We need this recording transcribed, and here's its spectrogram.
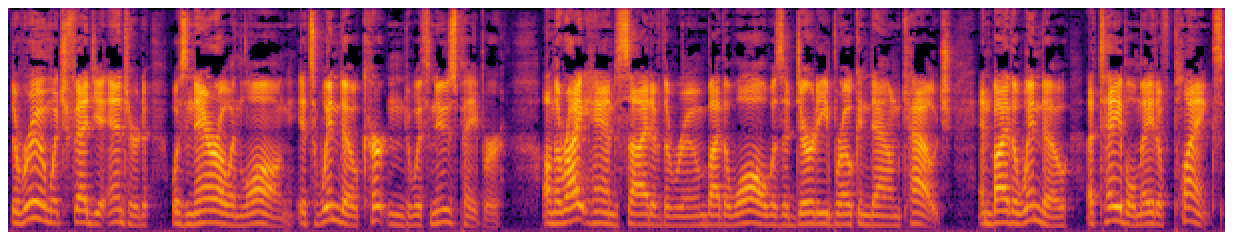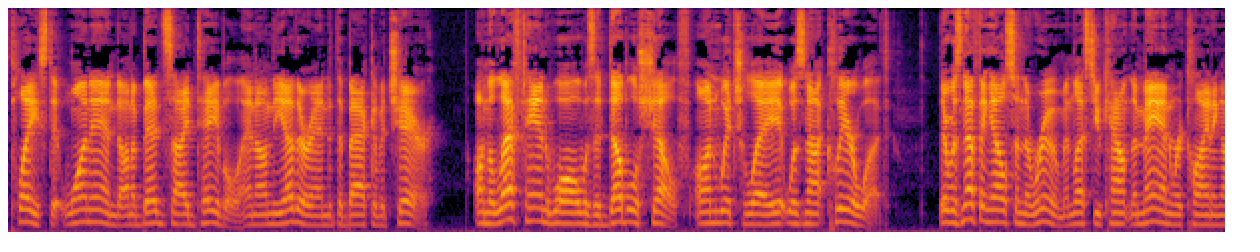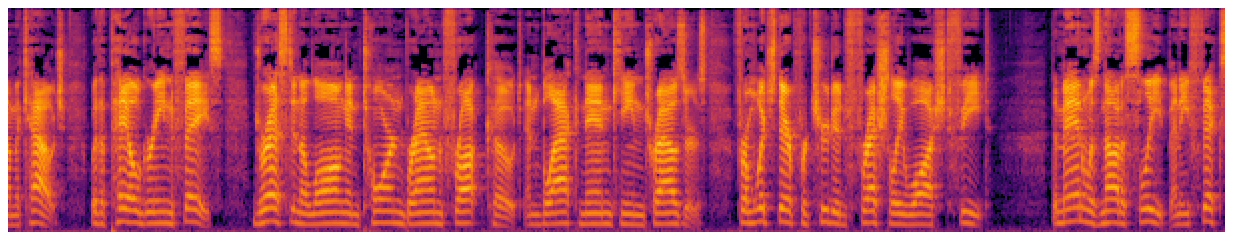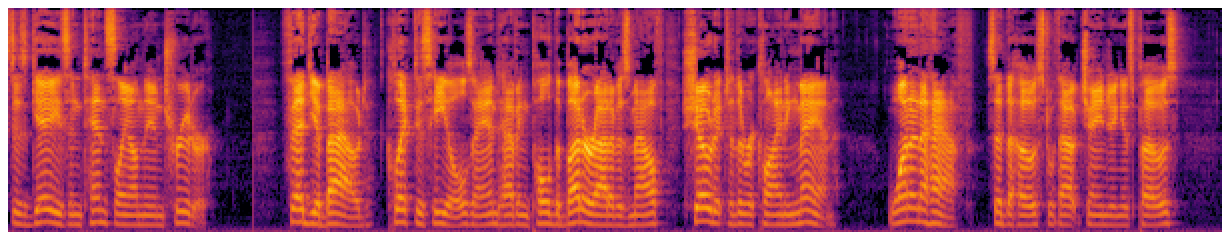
The room which Fedya entered was narrow and long, its window curtained with newspaper. On the right hand side of the room, by the wall, was a dirty, broken down couch, and by the window, a table made of planks placed at one end on a bedside table, and on the other end at the back of a chair. On the left hand wall was a double shelf, on which lay it was not clear what. There was nothing else in the room, unless you count the man reclining on the couch, with a pale green face, dressed in a long and torn brown frock coat and black nankeen trousers, from which there protruded freshly washed feet. The man was not asleep, and he fixed his gaze intensely on the intruder. Fedya bowed, clicked his heels, and, having pulled the butter out of his mouth, showed it to the reclining man. One and a half, said the host without changing his pose.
